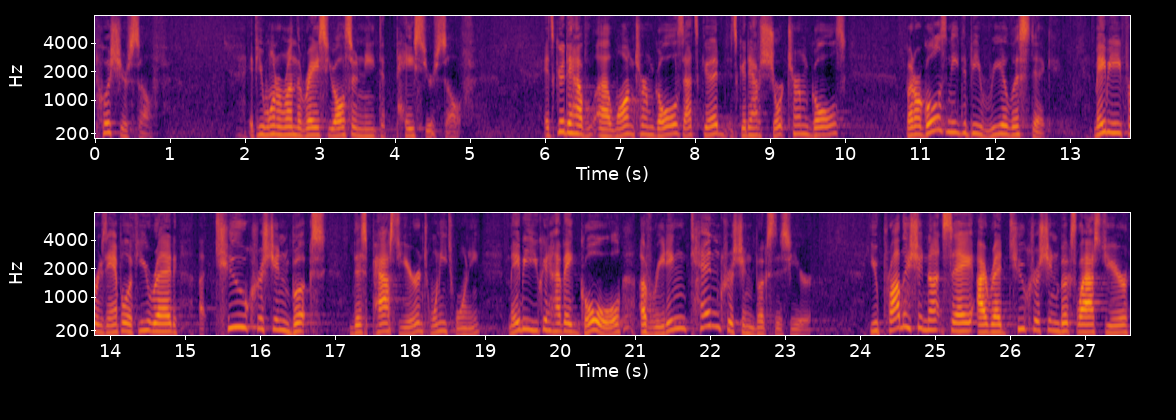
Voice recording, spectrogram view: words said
Push yourself. If you want to run the race, you also need to pace yourself. It's good to have uh, long term goals. That's good. It's good to have short term goals. But our goals need to be realistic. Maybe, for example, if you read uh, two Christian books this past year in 2020, maybe you can have a goal of reading 10 Christian books this year. You probably should not say, I read two Christian books last year,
